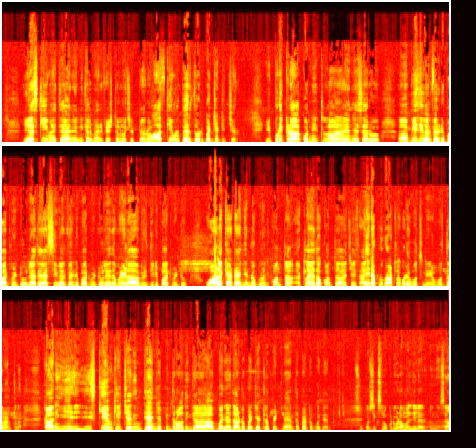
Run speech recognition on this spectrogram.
ఏ స్కీమ్ అయితే ఆయన ఎన్నికల మేనిఫెస్టోలో చెప్పారో ఆ స్కీముల పేరుతోటి బడ్జెట్ ఇచ్చారు. ఇప్పుడు ఇక్కడ కొన్నిట్లో ఏం చేశారు? బీసీ వెల్ఫేర్ డిపార్ట్మెంటు లేదా ఎస్సీ వెల్ఫేర్ డిపార్ట్మెంటు లేదా మహిళా అభివృద్ధి డిపార్ట్మెంటు వాళ్ళ కేటాయించిన డబ్బుల నుంచి కొంత అట్లా ఏదో కొంత చేసి అయినప్పుడు కూడా అట్లా కూడా ఇవ్వచ్చు నేను ఇవ్వద్దని అట్లా కానీ ఈ ఈ స్కీమ్కి ఇచ్చేది ఇంతే అని చెప్పిన తర్వాత ఇంకా ఆ దాంట్లో బడ్జెట్లో పెట్టినాయంత పెట్టకపోతే అంత సూపర్ ఒకటి కూడా అమలు చేయలేనట్టుంది సార్.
